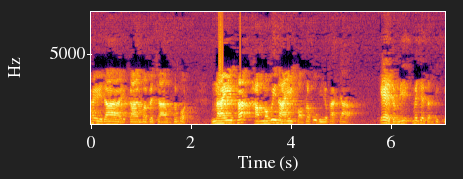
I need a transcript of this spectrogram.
ให้ได้การบรรพชาสมบทในพระธรรมวินัยของพระผู้มีพระภาคเจ้า แก้ตรงนี้ไม่ใช่สันติเก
